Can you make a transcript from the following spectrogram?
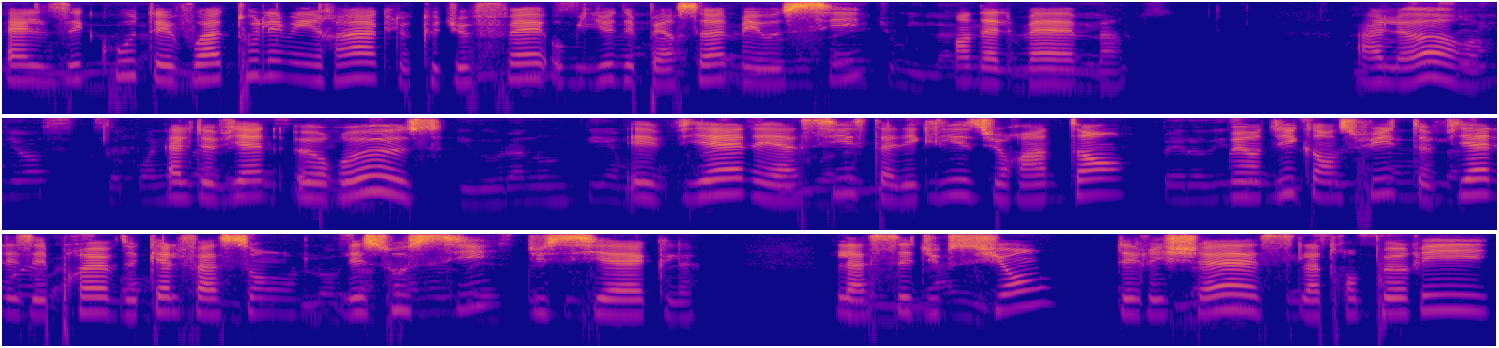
Elles écoutent et voient tous les miracles que Dieu fait au milieu des personnes, mais aussi en elles-mêmes alors elles deviennent heureuses et viennent et assistent à l'Église durant un temps, mais on dit qu'ensuite viennent les épreuves. De quelle façon? Les soucis du siècle, la séduction des richesses, la tromperie,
